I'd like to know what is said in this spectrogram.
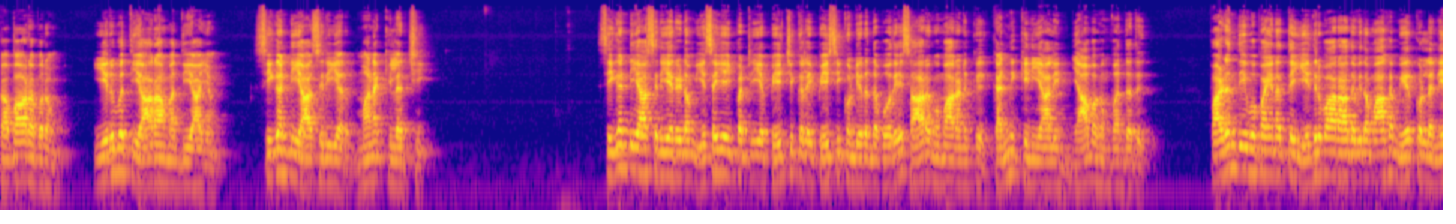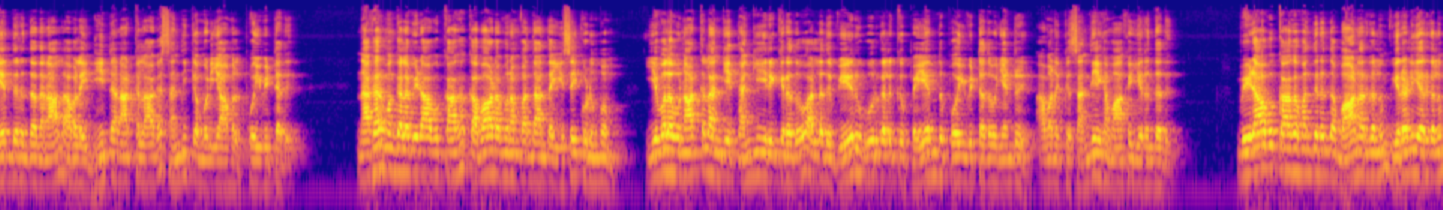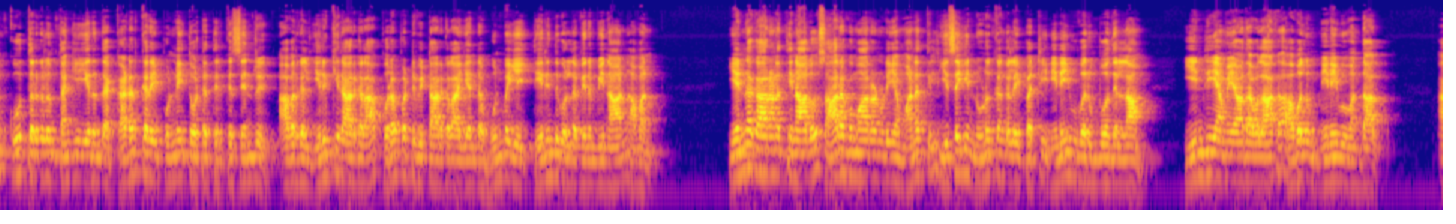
கபாடபுரம் இருபத்தி ஆறாம் அத்தியாயம் சிகண்டி ஆசிரியர் மனக்கிளர்ச்சி. சிகண்டி ஆசிரியரிடம் இசையை பற்றிய பேச்சுக்களை பேசிக்கொண்டிருந்த போதே சாரகுமாரனுக்கு கன்னிக்கினியாலின் ஞாபகம் வந்தது. பழந்தீவு பயணத்தை எதிர்பாராத விதமாக மேற்கொள்ள நேர்ந்திருந்ததனால் அவளை நீண்ட நாட்களாக சந்திக்க முடியாமல் போய்விட்டது. நகர்மங்கல விழாவுக்காக கபாடபுரம் வந்த அந்த இசை குடும்பம் இவ்வளவு நாட்கள் அங்கே தங்கியிருக்கிறதோ அல்லது வேறு ஊர்களுக்கு பெயர்ந்து போய்விட்டதோ என்று அவனுக்கு சந்தேகமாக இருந்தது. விழாவுக்காக வந்திருந்த பாணர்களும் இரளியர்களும் கூத்தர்களும் தங்கியிருந்த கடற்கரை புன்னை தோட்டத்திற்கு சென்று அவர்கள் இருக்கிறார்களா புறப்பட்டு விட்டார்களா என்ற உண்மையை தெரிந்து கொள்ள விரும்பினான் அவன். என்ன காரணத்தினாலோ சாரகுமாரனுடைய மனத்தில் இசையின் நுணுக்கங்களை பற்றி நினைவு வரும்போதெல்லாம் இன்றியமையாதவளாக அவளும் நினைவு வந்தாள்.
